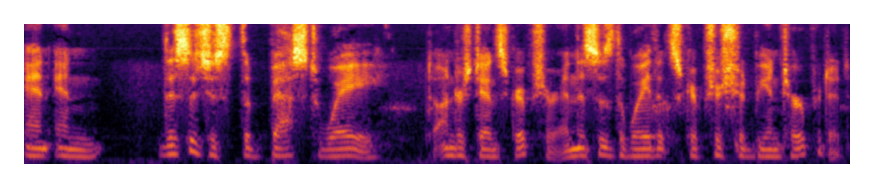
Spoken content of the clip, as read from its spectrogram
and and this is just the best way to understand Scripture, and this is the way that Scripture should be interpreted,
